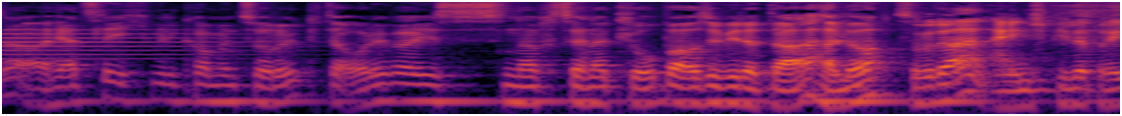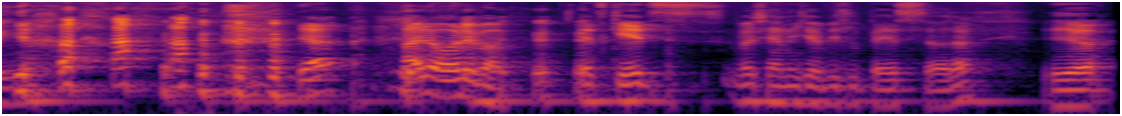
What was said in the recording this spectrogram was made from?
So, herzlich willkommen zurück. Der Oliver ist nach seiner Klopause wieder da. Hallo. Sollen wir da einen Einspieler bringen? Ja, hallo Oliver. Jetzt geht's wahrscheinlich ein bisschen besser, oder? ja.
